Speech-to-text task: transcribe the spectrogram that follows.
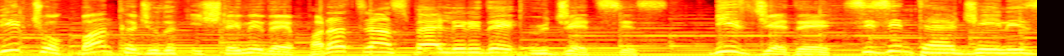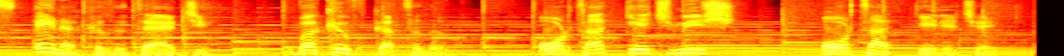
birçok bankacılık işlemi ve para transferleri de ücretsiz. Bizce de sizin tercihiniz en akıllı tercih. Vakıf katılım. Ortak geçmiş, ortak gelecek.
